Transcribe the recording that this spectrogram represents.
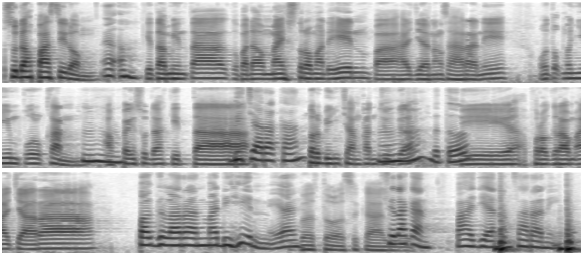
Sudah pasti dong. Heeh. Kita minta kepada Maestro Madihin, Pak Haji Anang Saharani, untuk menyimpulkan apa yang sudah kita Bicarakan perbincangkan juga Mhm, betul. di program acara. pagelaran Madihin ya. Betul sekali. Silakan Pak Haji Anang Sarani.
